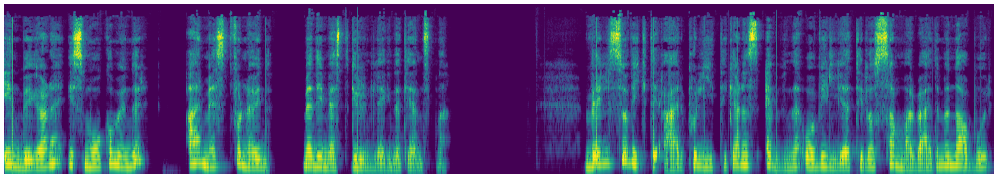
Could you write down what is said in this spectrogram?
Innbyggerne i små kommuner er mest fornøyd med de mest grunnleggende tjenestene. Vel så viktig er politikernes evne og vilje til å samarbeide med naboer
